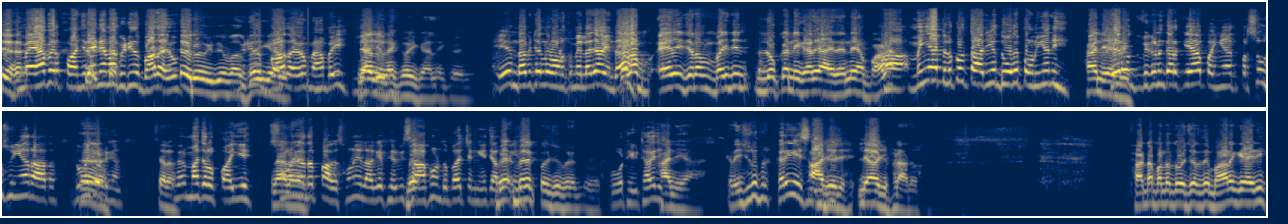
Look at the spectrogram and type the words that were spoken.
ਮੈਂ ਕਿਹਾ ਫਿਰ ਪੰਜ ਰਹਿਣੇ ਮੈਂ ਵੀਡੀਓ ਤੋਂ ਬਾਅਦ ਆਇਓ। ਰੋਕ ਜੀ ਬਸ ਵੀਡੀਓ ਤੋਂ ਬਾਅਦ ਆਇਓ ਮੈਂ ਕਿਹਾ ਬਈ ਲੈ ਜਾਓ। ਲੈ ਕੋਈ ਗੱਲ ਨਹੀਂ ਕੋਈ ਨਹੀਂ ਇਹ ਹੁੰਦਾ ਵੀ ਚਲੋ ਰੌਣਕ ਮੇਲਾ ਜਾ ਜਾਂਦਾ। ਚਲੋ ਇਹ ਨਹੀਂ ਚਲੋ ਬਾਈ ਜੀ ਲੋਕਾਂ ਨਿਕਲੇ ਆਏ ਰਹਿੰਦੇ ਆਪਾਂ? ਹਾਂ ਮਈਆਂ ਬਿਲਕੁਲ ਤਾਜ਼ੀਆਂ ਦੋ ਦੇ ਪਾਉਣੀਆਂ ਨਹੀਂ। ਹਾਂਜੀ ਫਿਰ ਹਾਂਜੀ। ਉਹ ਵਿਗਣ ਕਰਕੇ ਆ ਪਈਆਂ ਪਰਸੋਂ ਸੂਈਆਂ ਰਾਤ। ਦੋਵੇਂ। ਝੋਟੀਆਂ ਚਲੋ। ਫਿਰ ਮੈਂ ਚਲੋ ਪਾਈਏ। ਸੋਹਣਿਆਂ ਦਾ ਭਾਗ ਸੋਹਣੇ ਲਾਗੇ ਫਿਰ ਵੀ ਸਾਫ਼ ਹੋਣ ਤੋਂ ਬਾਅਦ ਚੰਗੀਆਂ ਚੱਲ ਬਿਲਕੁਲ ਜੀ ਬਿਲਕੁਲ। ਉਹ ਠੀਕ ਠਾਕ ਜੀ? ਹਾਂਜੀ ਹਾਂ। ਕਰੀ ਸ਼ੁਰੂ ਫਿਰ? ਕਰੀਏ ਇਸ ਆ ਜਾਓ ਜੀ ਲਿਆਓ ਜੀ ਫੜਾ ਦਿਓ। ਸਾਡਾ ਬੰਦਾ ਦੋ ਚਾਰ ਦਿਨ ਬਾਹਰ ਗਿਆ ਜੀ।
